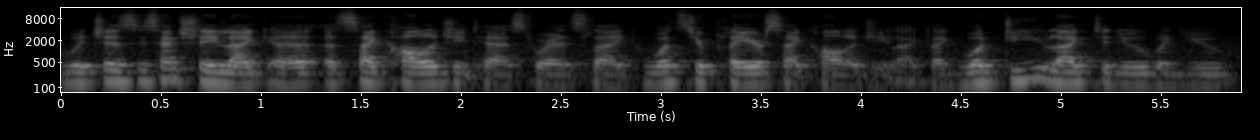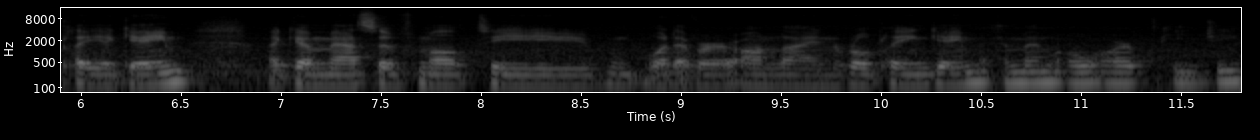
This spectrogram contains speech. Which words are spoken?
which is essentially like a, a psychology test where it's like, what's your player psychology like? Like, what do you like to do when you play a game, like a massive multi whatever online role playing game, MMORPG.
